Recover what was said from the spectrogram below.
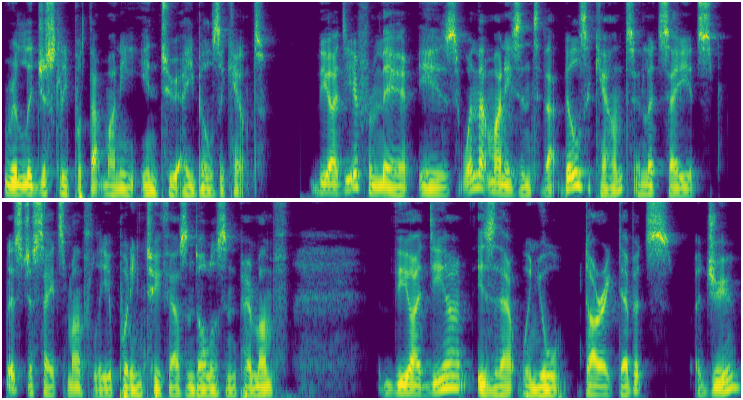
religiously put that money into a bills account. The idea from there is when that money's into that bills account, and let's say it's, let's just say it's monthly, you're putting $2,000 in per month. The idea is that when your direct debits are due,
